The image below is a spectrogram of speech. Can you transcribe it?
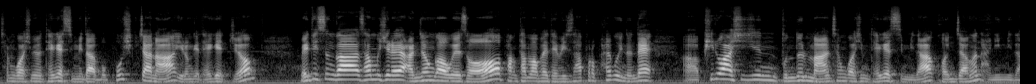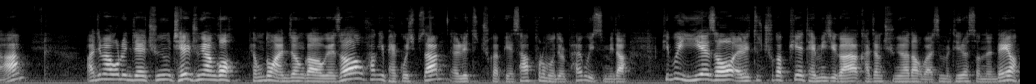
참고하시면 되겠습니다. 뭐 포식자나 이런 게 되겠죠. 메디슨과 사무실의 안전가옥에서 방탄방패 데미지 4% 팔고 있는데 어, 필요하신 분들만 참고하시면 되겠습니다. 권장은 아닙니다. 마지막으로 이제 주, 제일 중요한 거 병동 안전가옥에서 화기 193 엘리트 추가 피해 4% 모듈 팔고 있습니다. PV2에서 엘리트 추가 피해 데미지가 가장 중요하다고 말씀을 드렸었는데요.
